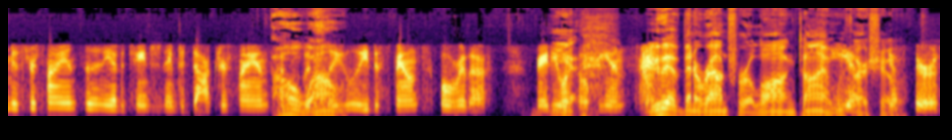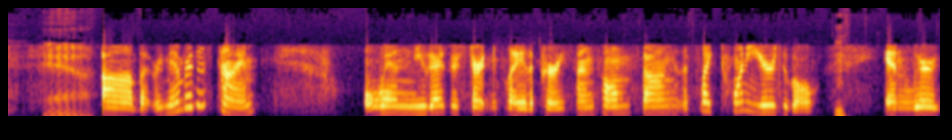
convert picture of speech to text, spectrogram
Mr. Science and then you had to change his name to Dr. Science? Oh, he couldn't wow. legally dispense over the radio Yeah. without. You have been around for a long time with yes, our show. Yes, sir. Yeah. Uh, but remember this time when you guys were starting to play the Prairie Sons Home song? It's like 20 years ago. Hmm. And we're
